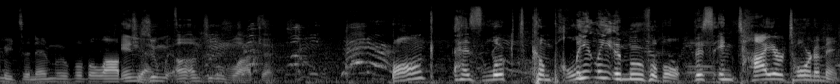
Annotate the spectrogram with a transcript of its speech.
meets an immovable object. Inzoom, uh, unzoomable object. Bonk has looked completely immovable this entire tournament.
